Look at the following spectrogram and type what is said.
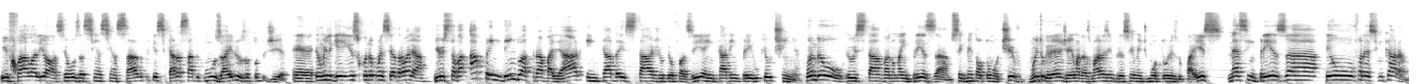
e fala ali, ó, você usa assim, assim, assado, porque esse cara sabe como usar e ele usa todo dia. É, eu me liguei isso quando eu comecei a trabalhar. E eu estava aprendendo a trabalhar em cada estágio que eu fazia, em cada emprego que eu tinha. Quando eu, eu estava numa empresa, no segmento automotivo, muito grande, aí, uma das maiores empresas segmento de motores do país. Nessa empresa, eu falei assim, cara,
